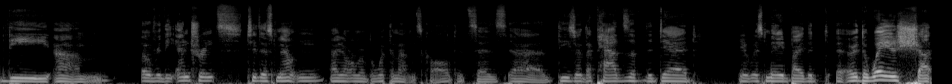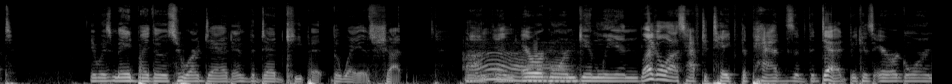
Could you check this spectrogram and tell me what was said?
the um over the entrance to this mountain. I don't remember what the mountain's called. It says uh, these are the paths of the dead. It was made by the or the way is shut. It was made by those who are dead, and the dead keep it. The way is shut. Um, And Ah. Aragorn, Gimli, and Legolas have to take the paths of the dead because Aragorn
